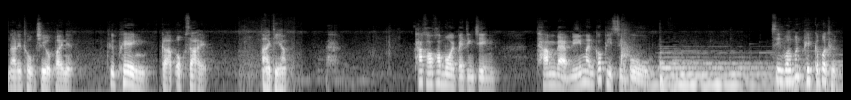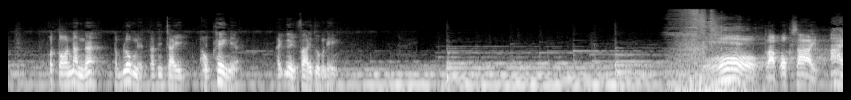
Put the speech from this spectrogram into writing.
หนาที่ถูกฉีกออกไปเนี่ย คือเพลงกราบอกซ้ายอายที่ฮัก ถ้าเขาขโมยไปจริง ๆทำแบบนี้มันก็ผิดสิปูสิว่ามันผิดก็บ่ถึกเพราะตอนนั้นนะดำลงเนี่ยตัดสินใจเอาเพลงเนี่ย ให้เอื้อยฟ้าในตัวมันเองโอ้ กลับอกซ้ายอ้าย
